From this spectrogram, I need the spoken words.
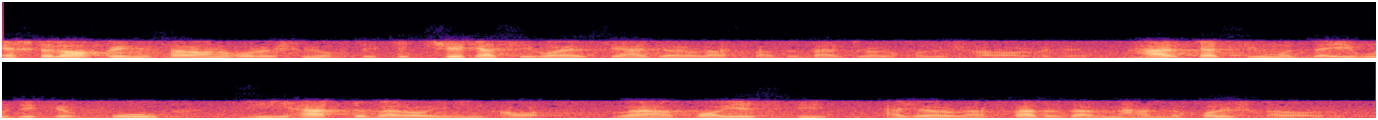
اختلاف بین سران قرش میفته که چه کسی بایستی حجر الاسود رو در جای خودش قرار بده. هر کسی مدعی بوده که او زی حق برای این کار و بایستی حجر الاسود رو در محل خودش قرار بده.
